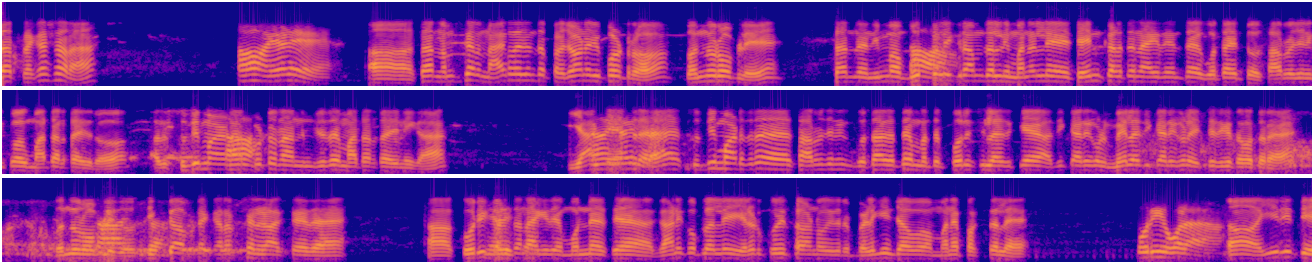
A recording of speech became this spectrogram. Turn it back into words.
ಸರ್ ಪ್ರಕಾಶ್ ಅವರಾ? ಹಾಂ ಹೇಳಿ. ಸರ್ ನಮಸ್ಕಾರ. ನಾಗರಾಜ್ ಅಂತ ಪ್ರಜಾವಾಣಿ ರಿಪೋರ್ಟ್ರು ಬನ್ನೂರು ಹೋಬ್ಳಿ. ಸರ್ ನಿಮ್ಮ ಬೂತ್ಕಳಿ ಗ್ರಾಮದಲ್ಲಿ ನಿಮ್ಮ ಮನೇಲಿ ಚೈನ್ ಕಳತನ ಆಗಿದೆ ಅಂತ ಗೊತ್ತಾಯ್ತು. ಸಾರ್ವಜನಿಕವಾಗಿ ಮಾತಾಡ್ತಾ ಇದ್ರು. ಅದು ಸುದ್ದಿ ಮಾಡೋಣ. ಅಂದ್ಬಿಟ್ಟು ನಾನು ನಿಮ್ಮ ಜೊತೆ ಮಾತಾಡ್ತಾ ಇದ್ದೀನಿ ಈಗ. ಯಾಕೆ ಅಂದ್ರೆ ಸುದ್ದಿ ಮಾಡಿದ್ರೆ ಸಾರ್ವಜನಿಕ ಗೊತ್ತಾಗುತ್ತೆ ಮತ್ತೆ ಪೊಲೀಸ್ ಇಲಾಖೆ ಅಧಿಕಾರಿಗಳು ಮೇಲಧಿಕಾರಿಗಳು ಎಚ್ಚರಿಕೆ ತಗೋತಾರೆ. ಬನ್ನೂರು ಹೋಬ್ಳಿದು. ಸಿಕ್ಕಾಪಟ್ಟೆ ಕರಪ್ಷನ್ ಆಗ್ತಾ ಇದೆ. ಆ, ಕುರಿ ಕಳ್ತನ ಆಗಿದೆ. ಮೊನ್ನೆ ಗಾಣಿಕೊಪ್ಲಲ್ಲಿ ಗಾಣಿಕೊಪ್ಪಲಲ್ಲಿ ಎರಡು ಕುರಿ ತಗೊಂಡು ಹೋಗಿದ್ರು. ಬೆಳಗಿನ ಜಾವ ಮನೆ ಪಕ್ಕದಲ್ಲೇ. ಕುರಿಗಳ ಆ, ಈ ರೀತಿ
